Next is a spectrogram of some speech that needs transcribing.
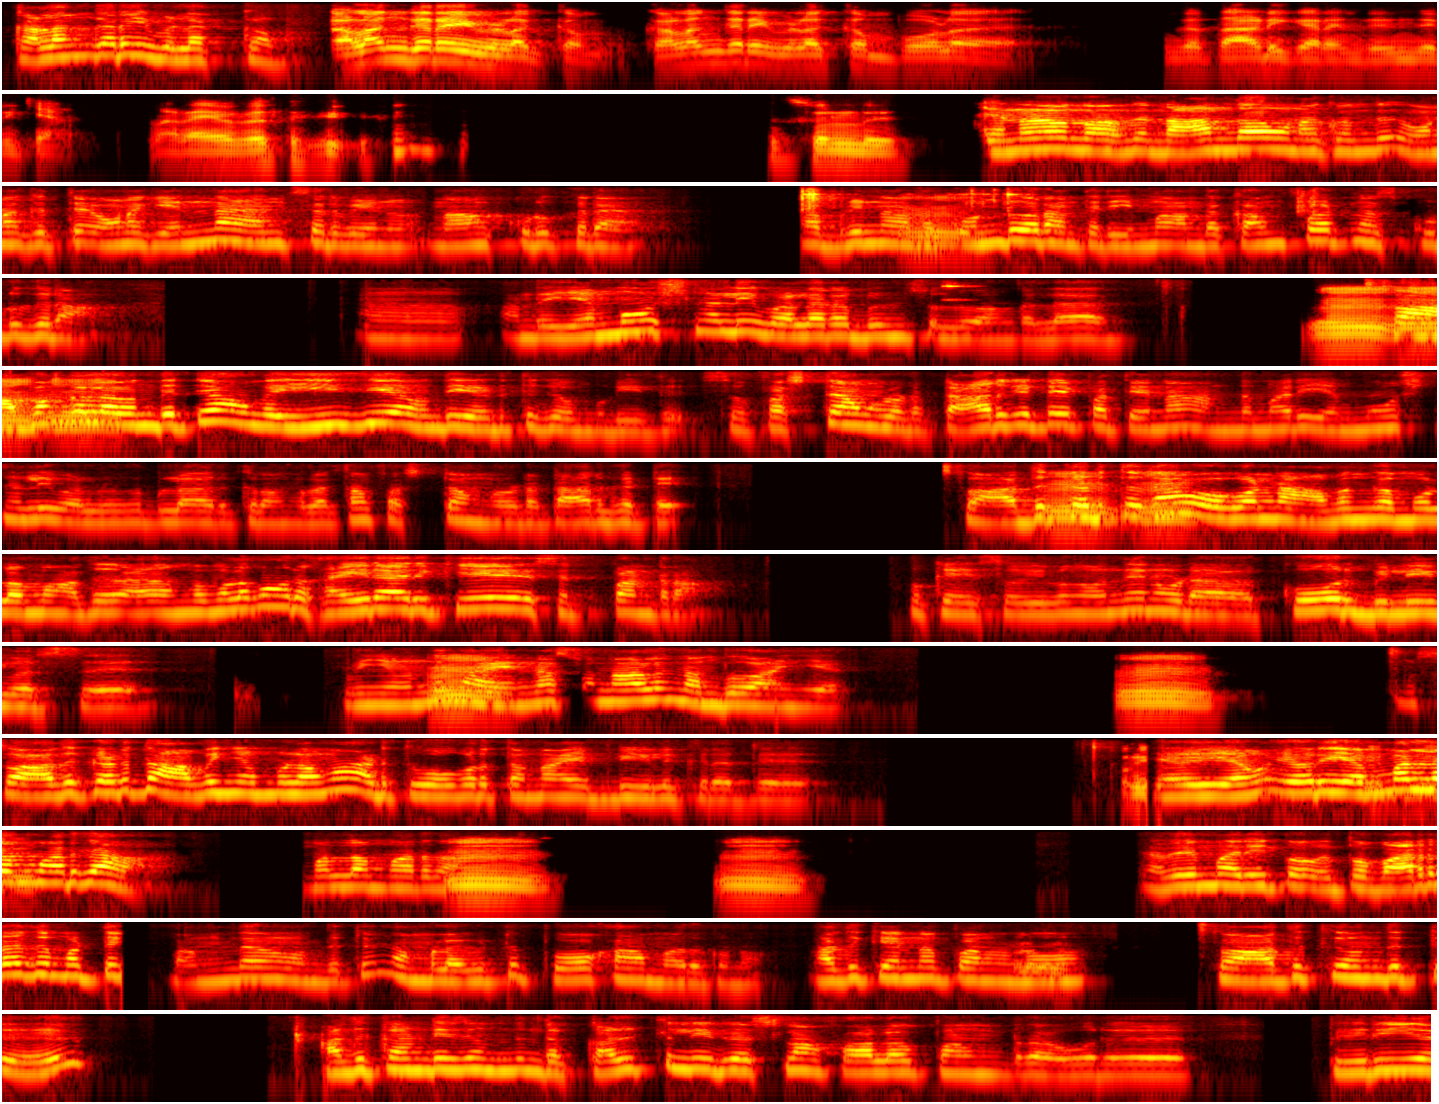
கலங்கரை விளக்கம். கலங்கரை விளக்கம். கலங்கரை விளக்கம் போல இந்த தாடிக்காரன் தெரிஞ்சிருக்கேன். நிறைய பேத்துக்கு. சொல்லு. ஏன்னா நான் வந்து நான் தான் உனக்கு வந்து உனக்கு உனக்கு என்ன ஆன்சர் வேணும்? நான் கொடுக்குறேன். அப்படின்னு அதை. கொண்டு வரான் தெரியுமா? அந்த கம்ஃபர்ட்னஸ் கொடுக்குறான். அந்த எமோஷனலி வளரபிள்னு சொல்லுவாங்கல்ல? ஸோ அவங்கள. வந்துட்டு அவங்க ஈஸியா வந்து எடுத்துக்க முடியுது. ஸோ ஃபர்ஸ்ட் அவங்களோட டார்கெட்டே பார்த்தீங்கன்னா அந்த மாதிரி எமோஷனலி வளரபிளா இருக்கிறவங்கள தான் ஃபர்ஸ்ட் அவங்களோட டார்கெட்டே ஸோ அதுக்கடுத்து தான் ஒவ்வொன்றும் அவங்க மூலமா அது அவங்க மூலமா ஒரு ஹைராரிக்கே செட் பண்றான். ஓகே ஸோ இவங்க வந்து என்னோட கோர் பிலீவர்ஸ் இவங்க வந்து நான். என்ன சொன்னாலும் நம்புவாங்க. ஸோ அதுக்கடுத்து அவங்க மூலமா அடுத்து ஒவ்வொருத்தனா எப்படி இழுக்கிறது? ஒரு எம்எல்ஏ மாதிரி தான். எம்எல்ஏ மாதிரி தான். அதே மாதிரி இப்போ இப்போ வர்றது மட்டும் வந்தவன் வந்துட்டு நம்மளை விட்டு போகாம இருக்கணும். அதுக்கு என்ன பண்ணணும்? ஸோ அதுக்கு வந்துட்டு அதுக்காண்டி வந்து இந்த கல்ட் லீடர்ஸ்லாம் ஃபாலோ பண்ற ஒரு பெரிய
